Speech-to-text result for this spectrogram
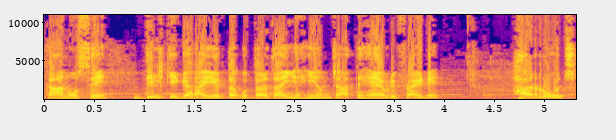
कानों से दिल की गहराइयों तक उतर जाए, यही हम चाहते हैं एवरी फ्राइडे हर रोज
